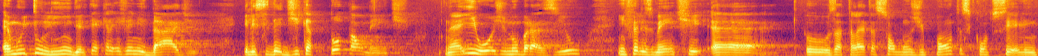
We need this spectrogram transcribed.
é muito lindo, ele tem aquela ingenuidade, ele se dedica totalmente. Né? E hoje no Brasil, infelizmente, é, os atletas são alguns de pontas que conseguem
